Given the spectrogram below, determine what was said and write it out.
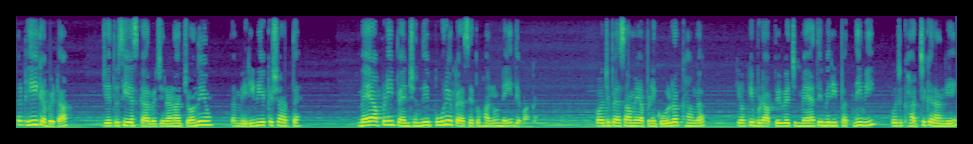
ਤਾਂ ਠੀਕ ਹੈ ਬੇਟਾ, ਜੇ ਤੁਸੀਂ ਇਸ ਘਰ ਵਿੱਚ ਰਹਿਣਾ ਚਾਹੁੰਦੇ ਹੋ, ਤਾਂ ਮੇਰੀ ਵੀ ਇੱਕ ਸ਼ਰਤ ਹੈ। ਮੈਂ ਆਪਣੀ ਪੈਨਸ਼ਨ ਦੇ ਪੂਰੇ ਪੈਸੇ ਤੁਹਾਨੂੰ ਨਹੀਂ ਦੇਵਾਂਗਾ। ਕੁਝ ਪੈਸਾ ਮੈਂ ਆਪਣੇ ਕੋਲ ਰੱਖਾਂਗਾ, ਕਿਉਂਕਿ ਬੁਢਾਪੇ ਵਿੱਚ ਮੈਂ ਤੇ ਮੇਰੀ ਪਤਨੀ ਵੀ ਕੁਝ ਖਰਚ ਕਰਾਂਗੇ।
